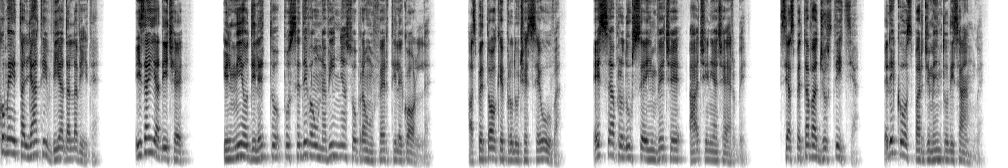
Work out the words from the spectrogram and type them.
come tagliati via dalla vite. Isaia dice, Il mio diletto possedeva una vigna sopra un fertile colle aspettò che producesse uva. Essa produsse invece acini acerbi. Si aspettava giustizia, ed ecco spargimento di sangue.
